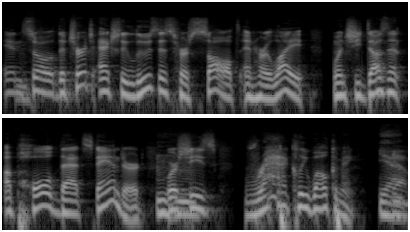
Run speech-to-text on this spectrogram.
And so the church actually loses her salt and her light when she doesn't uphold that standard where Mhm. she's radically welcoming, Yeah. Yeah.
